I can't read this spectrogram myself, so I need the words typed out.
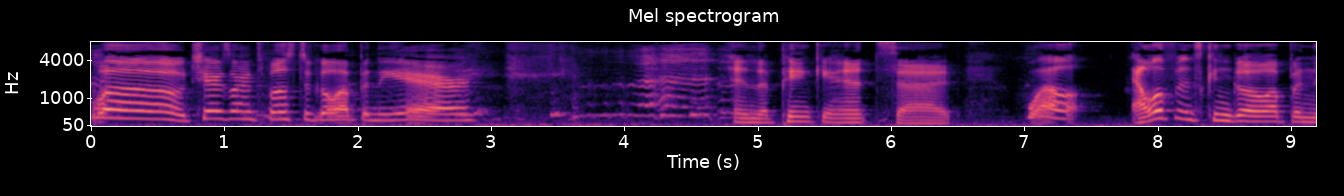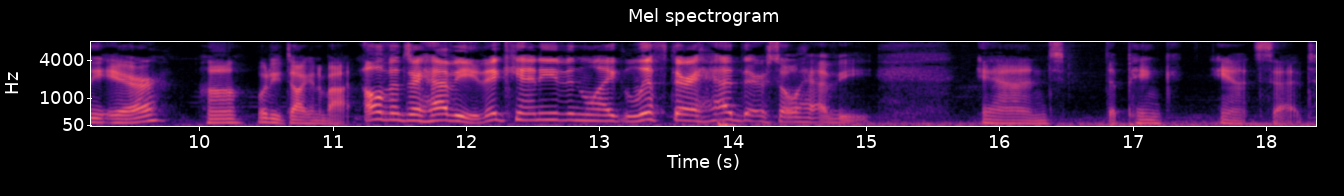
whoa, chairs aren't supposed to go up in the air. And the pink ant said, Well, elephants can go up in the air. Huh? What are you talking about? Elephants are heavy. They can't even like lift their head, they're so heavy. And the pink ant said,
